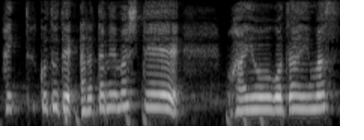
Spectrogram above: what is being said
はい。ということで、改めまして、おはようございます。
